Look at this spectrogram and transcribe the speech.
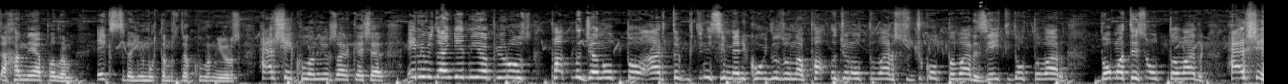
Daha ne yapalım? Ekstra yumurtamızı da kullanıyoruz. Her şey kullanıyoruz arkadaşlar. Elimizden geleni yapıyoruz. Patlıcan Otto artık bütün isimleri koydunuz ona. Patlıcan Otto var, sucuk Otto var, zeytin Otto var, domates Otto var. Her şey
